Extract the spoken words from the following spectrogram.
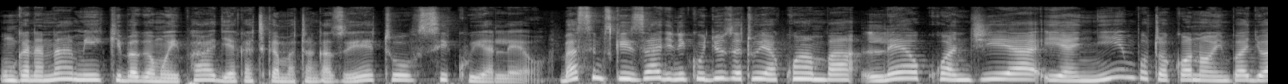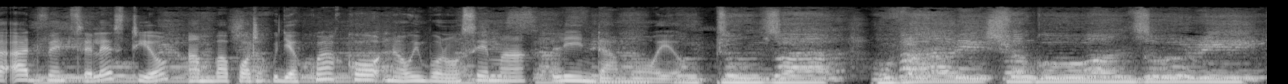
ungana nami kibaga mwaipaja katika matangazo yetu siku ya leo. Basi msikilizaji ni kujuze tu ya kwamba leo kwa njia ya nyimbo tutakuwa na waimbaji wa advent celestio ambapo watakuja kwako na wimbo unaosema linda moyo. Kutunzwa huvalishwa nguo nzuri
